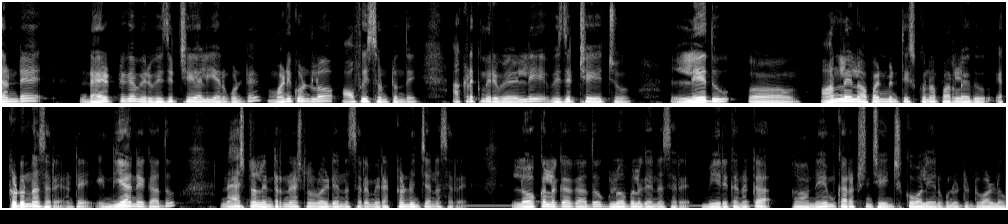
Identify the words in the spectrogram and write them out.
సండే డైరెక్ట్గా మీరు విజిట్ చేయాలి అనుకుంటే మణికొండలో ఆఫీస్ ఉంటుంది. అక్కడికి మీరు వెళ్ళి విజిట్ చేయొచ్చు. లేదు ఆన్లైన్లో అపాయింట్మెంట్ తీసుకున్నా పర్లేదు. ఎక్కడున్నా సరే అంటే ఇండియానే కాదు నేషనల్ ఇంటర్నేషనల్ వైడ్ అయినా సరే మీరు ఎక్కడి నుంచైనా సరే లోకల్గా కాదు గ్లోబల్గా అయినా సరే మీరు కనుక నేమ్ కరెక్షన్ చేయించుకోవాలి అనుకున్నటువంటి వాళ్ళు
